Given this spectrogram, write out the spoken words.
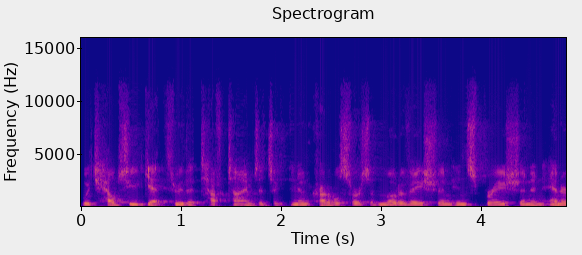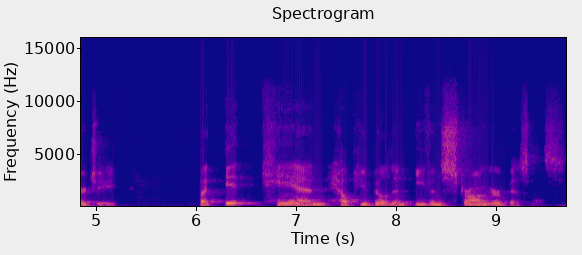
which helps you get through the tough times, it's an incredible source of motivation, inspiration, and energy, but it can help you build an even stronger business.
